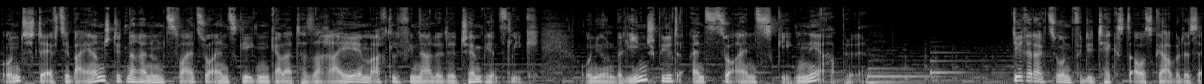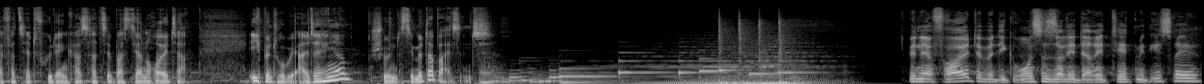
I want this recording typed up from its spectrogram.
Und der FC Bayern steht nach einem 2 zu 1 gegen Galatasaray im Achtelfinale der Champions League. Union Berlin spielt 1 zu 1 gegen Neapel. Die Redaktion für die Textausgabe des FAZ Frühdenkers hat Sebastian Reuter. Ich bin Tobi Alterhänger. Schön, dass Sie mit dabei sind. Ich bin erfreut über die große Solidarität mit Israel,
